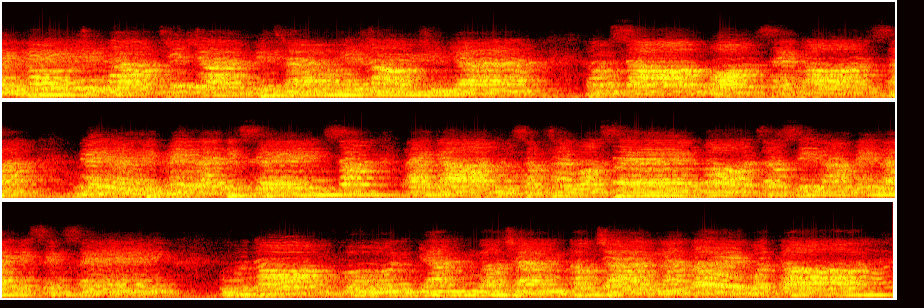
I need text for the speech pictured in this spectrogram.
你转落，别将别像你装转让，同心往石我心，美丽的美丽的星星，大家同心齐往，石我就是那美丽的星星，互当欢欣，我唱，我唱眼对抹干，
